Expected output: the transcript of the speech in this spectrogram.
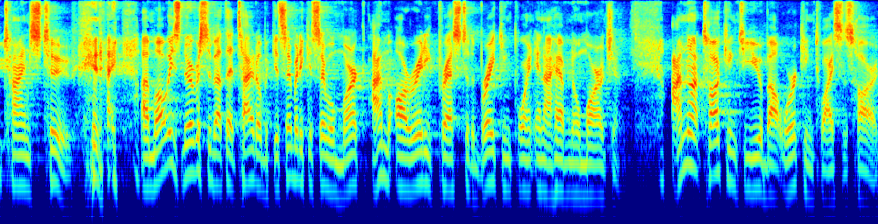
times two. And I, am always nervous about that title because somebody could say, well, Mark, I'm already pressed to the breaking point and I have no margin. I'm not talking to you about working twice as hard.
